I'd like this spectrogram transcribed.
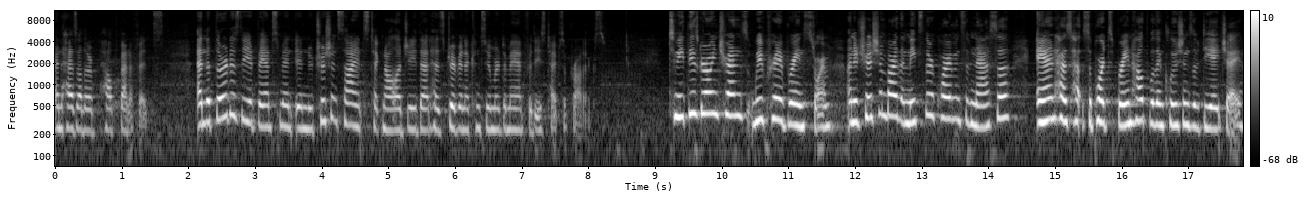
and has other health benefits. And the third is the advancement in nutrition science technology that has driven a consumer demand for these types of products. To meet these growing trends, we've created Brainstorm, a nutrition bar that meets the requirements of NASA and has, supports brain health with inclusions of DHA.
